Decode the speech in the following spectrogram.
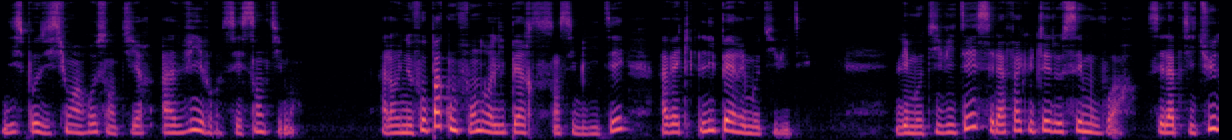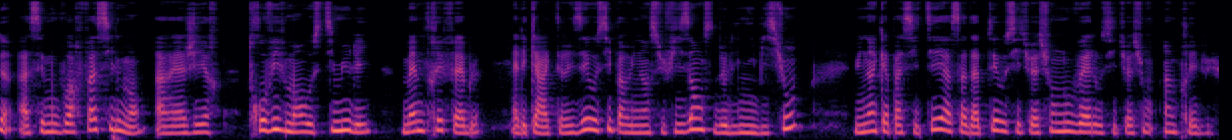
disposition à ressentir, à vivre ses sentiments. Alors il ne faut pas confondre l'hypersensibilité avec l'hyperémotivité. L'émotivité, c'est la faculté de s'émouvoir, c'est l'aptitude à s'émouvoir facilement, à réagir trop vivement aux stimuli, même très faibles. Elle est caractérisée aussi par une insuffisance de l'inhibition, une incapacité à s'adapter aux situations nouvelles, aux situations imprévues.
